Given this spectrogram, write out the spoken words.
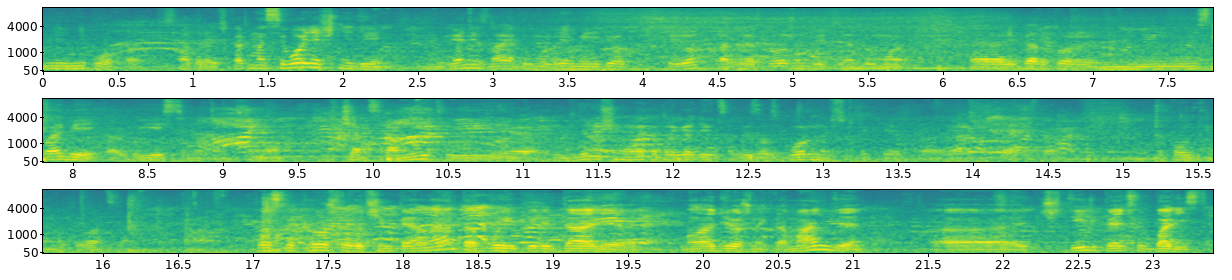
не, неплохо смотрелись. Как на сегодняшний день, ну, я не знаю, думаю, время идет вперед, прогресс должен быть, я думаю, э, ребята тоже не, не слабее, как бы есть ему там чему, чем сравнить, и в будущем это пригодится, вызов сборной все-таки, это, я считаю, что дополнительная мотивация. После прошлого чемпионата вы передали молодежной команде 4-5 э, футболистов,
